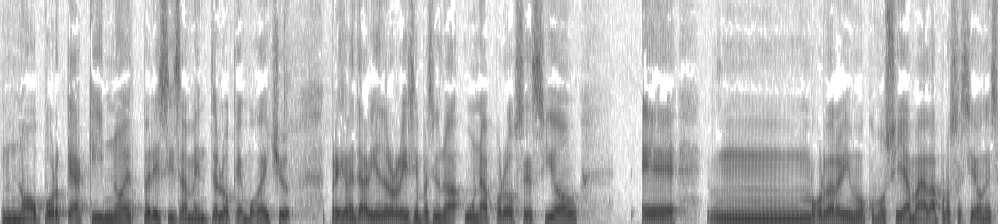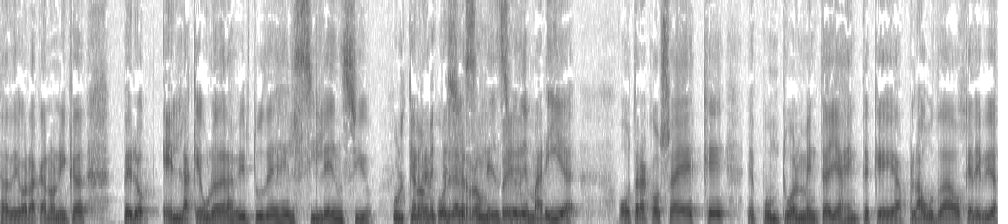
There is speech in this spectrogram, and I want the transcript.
No, porque aquí no es precisamente lo que hemos hecho. Precisamente la Virgen de los Reyes siempre ha sido una, una procesión. eh, mm, no me acuerdo ahora mismo cómo se llama la procesión esa de hora canónica, pero en la que una de las virtudes es el silencio. Últimamente que se el rompe- silencio de María. Otra cosa es que eh, puntualmente haya gente que aplauda o que debía,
